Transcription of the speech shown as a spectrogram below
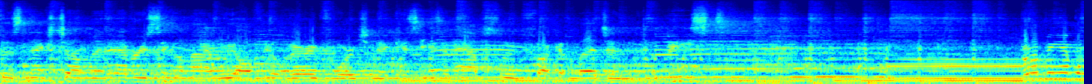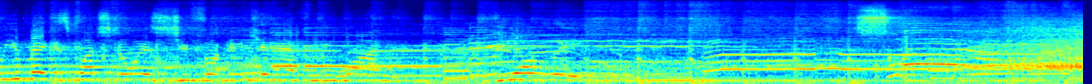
this next gentleman every single night. We all feel very fortunate because he's an absolute fucking legend, a beast. Birmingham, will you make as much noise as you fucking can for the one, the only, Slash!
